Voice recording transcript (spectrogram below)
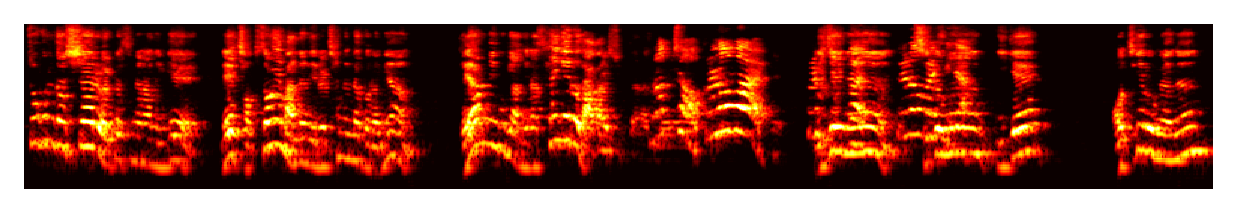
조금 더 시야를 넓혔으면 하는 게 내 적성에 맞는 일을 찾는다 그러면 대한민국이 아니라 세계로 나갈 수 있다는. 그렇죠. 글로벌. 글로벌. 이제는 글로벌 지금은 시장. 이게 어떻게 보면은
